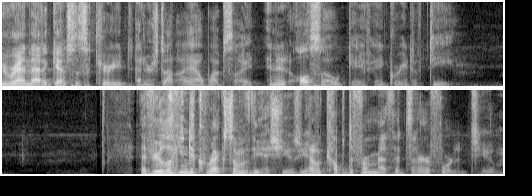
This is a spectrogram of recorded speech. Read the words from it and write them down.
We ran that against the securityheaders.io website, and it also gave a grade of D. If you're looking to correct some of the issues, you have a couple different methods that are afforded to you.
